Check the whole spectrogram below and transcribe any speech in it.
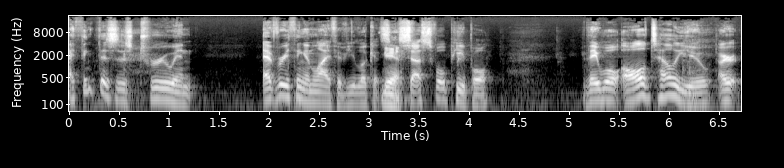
I think this is true in everything in life. If you look at Yes. successful people, they will all tell you, or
